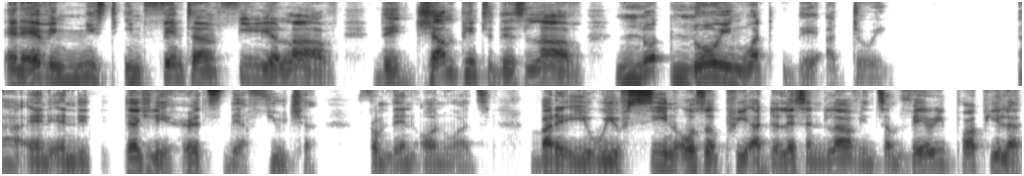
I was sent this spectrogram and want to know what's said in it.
and having missed infantile and filial love, they jump into this love not knowing what they are doing. Uh, and, and it actually hurts their future from then onwards. But uh, we've seen also pre adolescent love in some very popular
